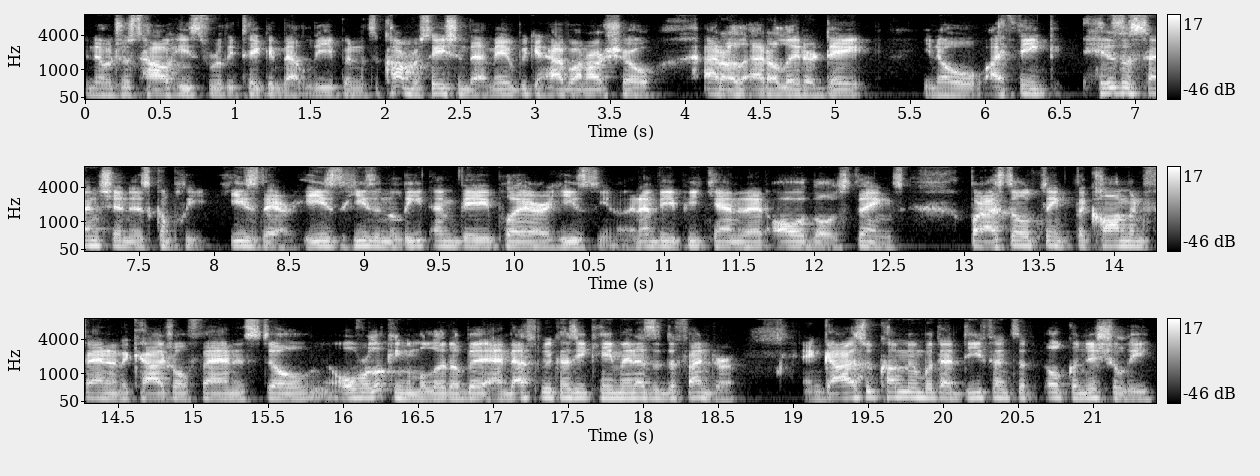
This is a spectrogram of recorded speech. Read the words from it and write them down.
You know, just how he's really taken that leap, and it's a conversation that maybe we can have on our show at a at a later date. You know, I think his ascension is complete. He's there. He's he's an elite NBA player. He's you know an MVP candidate. All of those things but I still think the common fan and the casual fan is still overlooking him a little bit, and that's because he came in as a defender. And guys who come in with that defensive ilk initially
